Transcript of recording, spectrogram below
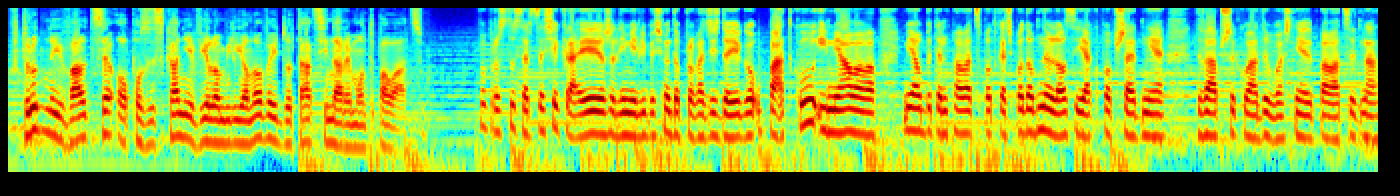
w trudnej walce o pozyskanie wielomilionowej dotacji na remont pałacu. Po prostu serce się kraje, jeżeli mielibyśmy doprowadzić do jego upadku i miało, miałby ten pałac spotkać podobny los jak poprzednie dwa przykłady właśnie pałacy na,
